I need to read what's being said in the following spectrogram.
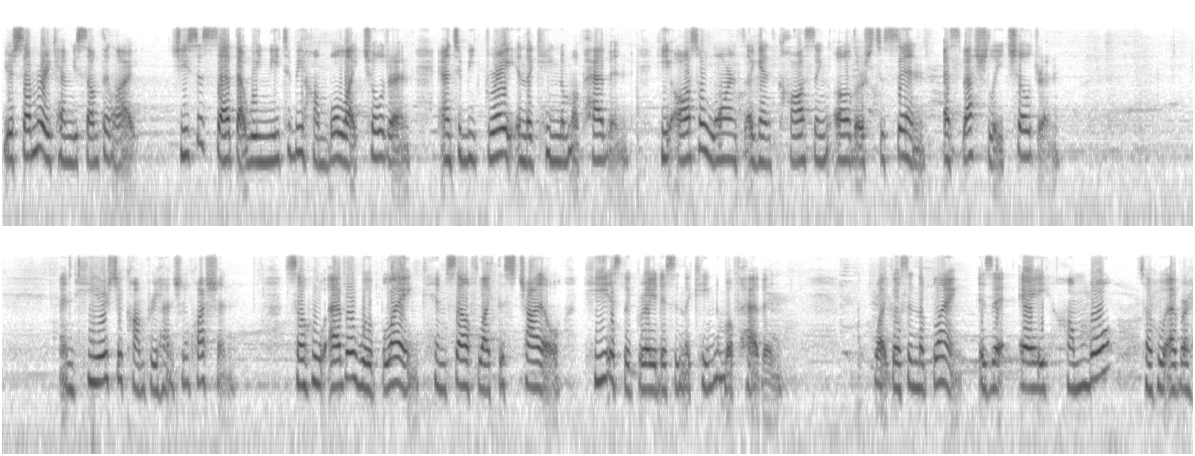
Your summary can be something like Jesus said that we need to be humble like children and to be great in the kingdom of heaven. He also warns against causing others to sin, especially children. And here's your comprehension question. So whoever will blank himself like this child, he is the greatest in the kingdom of heaven. What goes in the blank? Is it A, humble? So whoever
